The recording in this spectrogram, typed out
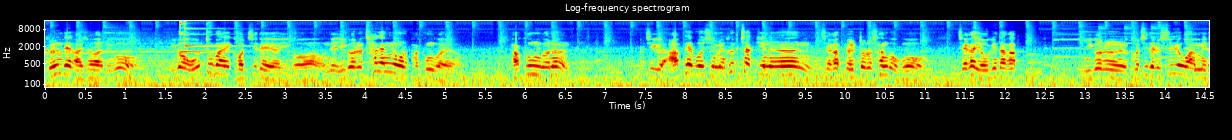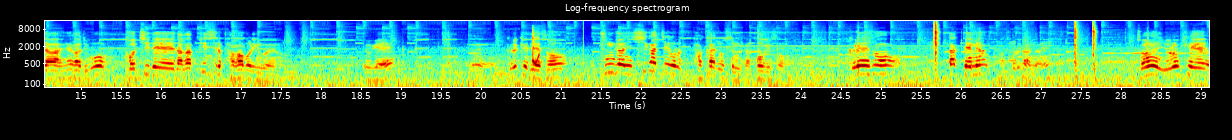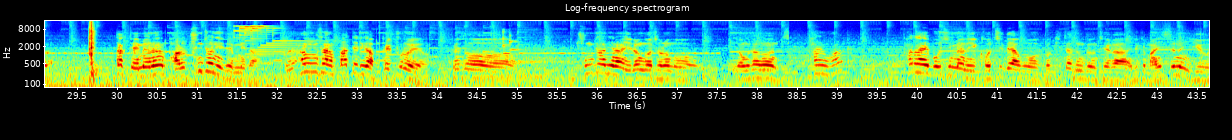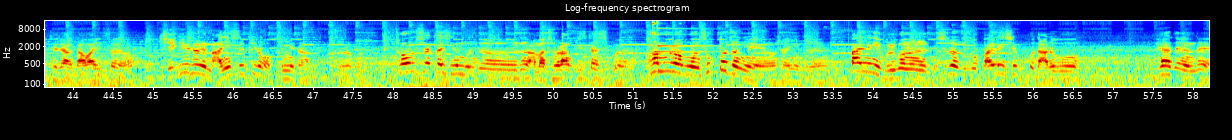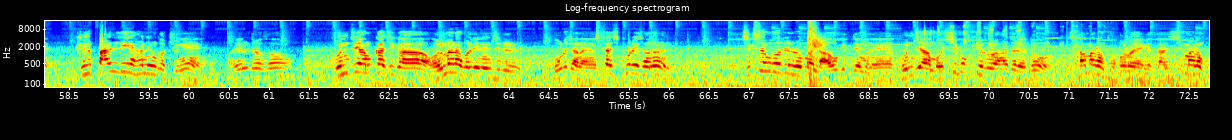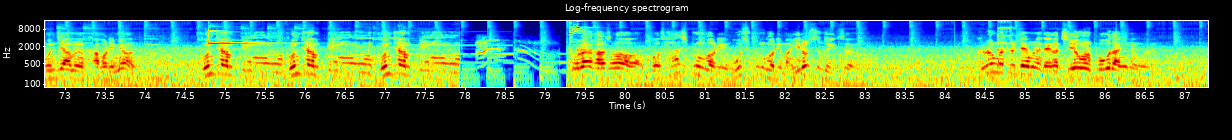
그런 데 가셔가지고 이거 오토바이 거치대예요 이거. 근데 이거를 차량용으로 바꾼 거예요. 바꾼 거는 지금 앞에 보시면 흡착기는 제가 별도로 산 거고 제가 여기다가 이거를 거치대를 쓰려고 합니다 해가지고 거치대에다가 피스를 박아버린 거예요 요게 네, 그렇게 돼서 충전이 시가잭으로 바꿔줬습니다 거기서. 그래서 딱 되면 아, 소리가 안 나네. 저는 이렇게 딱 되면은 바로 충전이 됩니다. 항상 배터리가 100%예요. 그래서 충전이나 이런 거 저런 거 영상은 파요화? 파라에 보시면 이 거치대하고 뭐 기타 등등 제가 이렇게 많이 쓰는 이유 대략 나와 있어요. 기기를 많이 쓸 필요 없습니다 여러분 처음 시작하시는 분들은 아마 저랑 비슷하실 거예요. 화물업은 속도전이에요 사장님들은 빨리 물건을 실어주고 빨리 싣고 나르고 해야 되는데 그 빨리 하는 것 중에 어, 예를 들어서 곤지암까지가 얼마나 걸리는지를 모르잖아요. 스타시콜에서는 직선거리로만 나오기 때문에 곤지암 뭐 15km를 하더라도 4만원 더 벌어야겠다. 10만원 곤지암을 가버리면 곤지암 삥 곤지암 삥 곤지암 삥 돌아가서 뭐 40분 거리 50분 거리 막 이럴 수도 있어요. 그런 것들 때문에 내가 지형을 보고 다니는 거예요.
